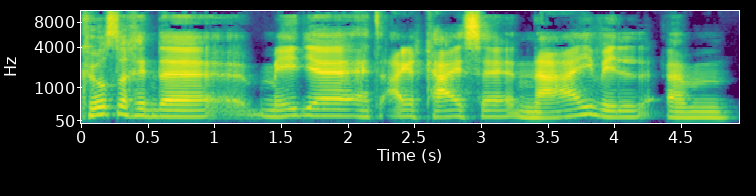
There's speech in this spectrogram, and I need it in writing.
kürzlich in den Medien hat es eigentlich geheißen, nein, weil ähm,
